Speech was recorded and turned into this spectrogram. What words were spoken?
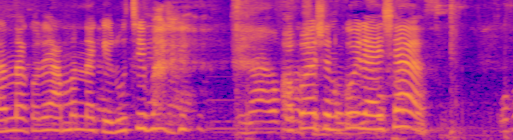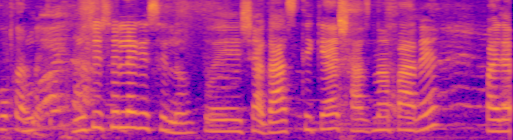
রান্না করে আমার নাকি রুচি বাড়ে। অপারেশন কইরা আইসা রুচি চলে গেছিল। তো এই গাছ থেকে সাজনা পারে পায়রা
